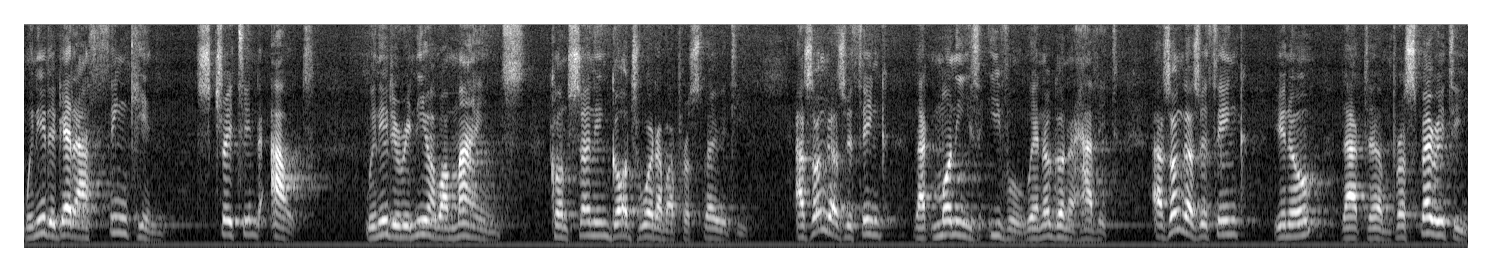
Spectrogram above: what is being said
we need to get our thinking straightened out. We need to renew our minds concerning God's word about prosperity. As long as we think that money is evil, we're not going to have it. As long as we think, you know, that um, prosperity,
